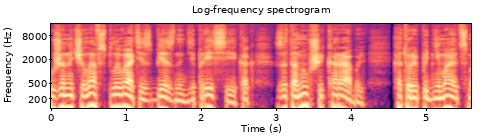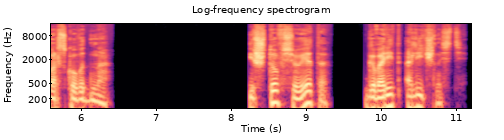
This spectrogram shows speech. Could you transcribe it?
уже начала всплывать из бездны депрессии, как затонувший корабль, который поднимают с морского дна. И что все это говорит о личности?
